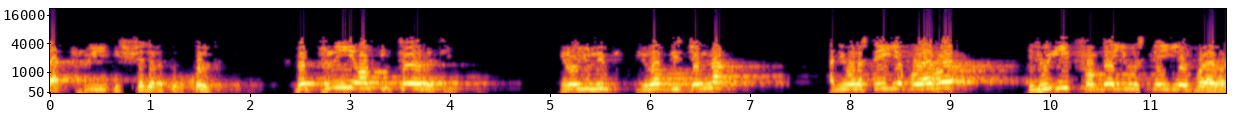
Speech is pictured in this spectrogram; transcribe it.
That tree is Shajaratul Khuld. The tree of eternity. You know, you live, you love this Jannah and you want to stay here forever. If you eat from there, you will stay here forever.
